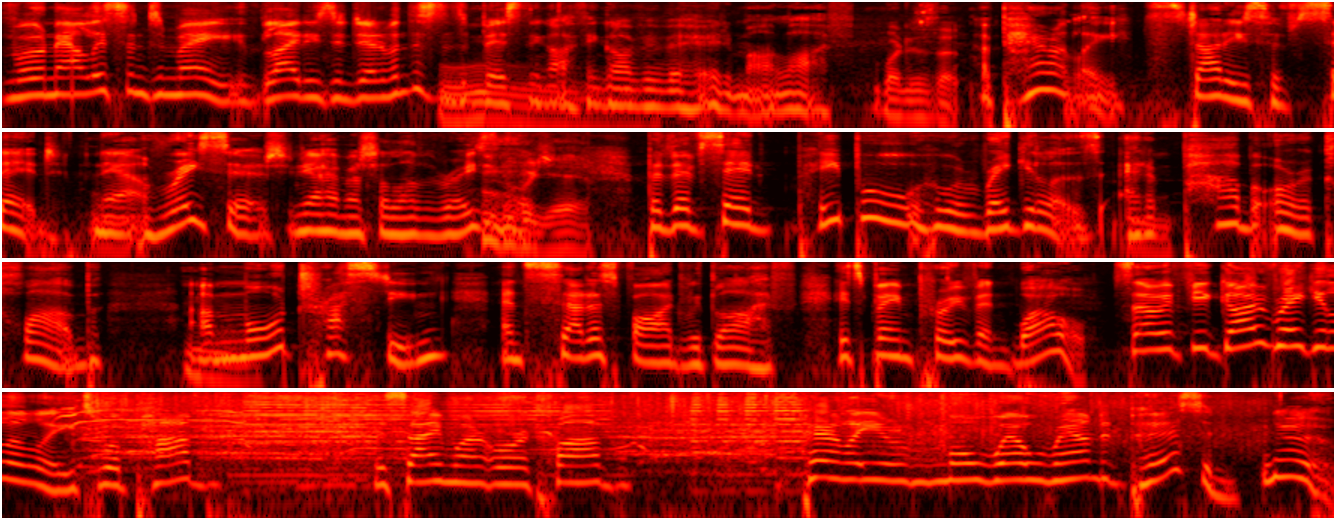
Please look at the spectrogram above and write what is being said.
Well, now listen to me, ladies and gentlemen. This is the best thing I think I've ever heard in my life. What is it? Apparently, studies have said now research. You know how much I love research. Oh, yeah. But they've said people who are regulars at a pub or a club are Hmm. more trusting and satisfied with life. It's been proven. Wow. So if you go regularly to a pub, the same one, or a club, apparently you're a more well-rounded person. Yeah.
